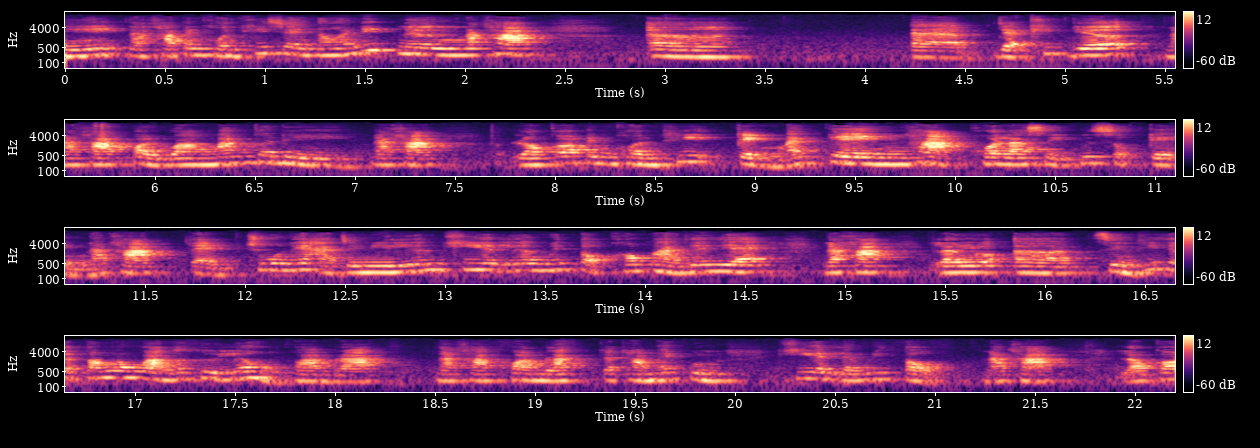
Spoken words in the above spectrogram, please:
นี้นะคะ เป็นคนขี้ใจน้อยนิดนึงนะคะแต่อย่าคิดเยอะนะคะ ปล่อยวางมั่นก็ดีนะคะแล้วก็เป็นคนที่เก่งไหมเก่งค่ะ คนราศีพฤษภเก่งนะคะ แต่ช่วงนี้อาจจะมีเรื่องเครียดเรื่องวิตกเข้ามาเยอะแยะนะคะเราสิ่งที่จะต้องระวังก็คือเรื่องของความรักนะคะ ความรักจะทำให้คุณเครียดและวิตกนะคะ แล้วก็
